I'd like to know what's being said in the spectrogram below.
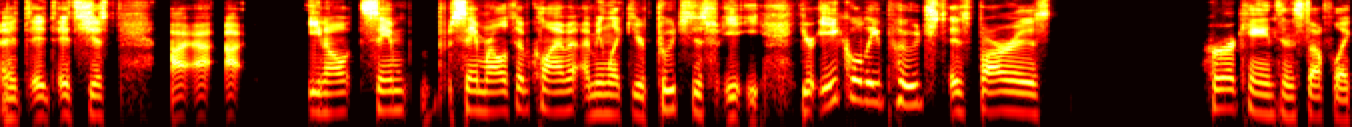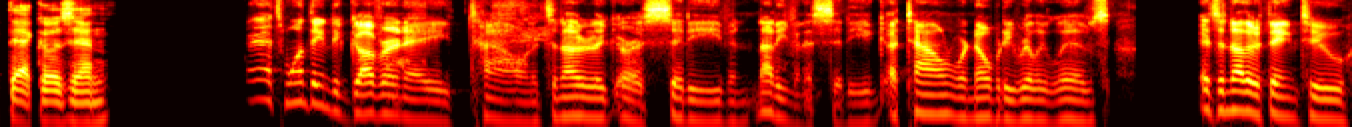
It, it it's just I, I I you know same same relative climate. I mean, like you're pooched as you're equally pooched as far as hurricanes and stuff like that goes in. It's one thing to govern a town. It's another or a city, even not even a city, a town where nobody really lives. It's another thing to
